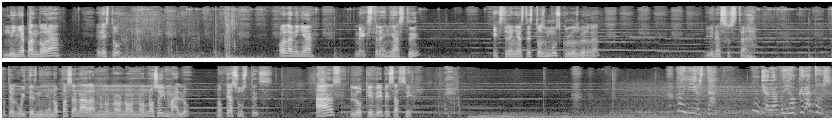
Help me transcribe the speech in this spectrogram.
Niña Pandora, ¿Eres tú? Hola, niña. ¿Me extrañaste? Extrañaste estos músculos, ¿verdad? Bien asustada. No te agüites, niña. No pasa nada. No, no, no, no. No, no soy malo. No te asustes. Haz lo que debes hacer. Ahí está. Ya la veo, Kratos.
